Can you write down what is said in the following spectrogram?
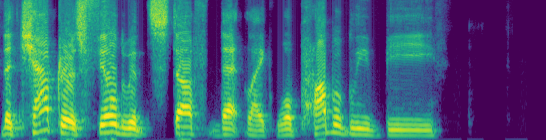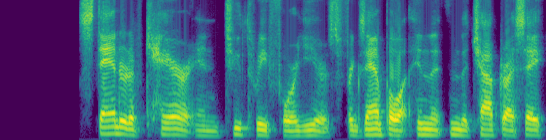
the chapter is filled with stuff that like will probably be standard of care in two, three, four years. For example, in the in the chapter, I say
